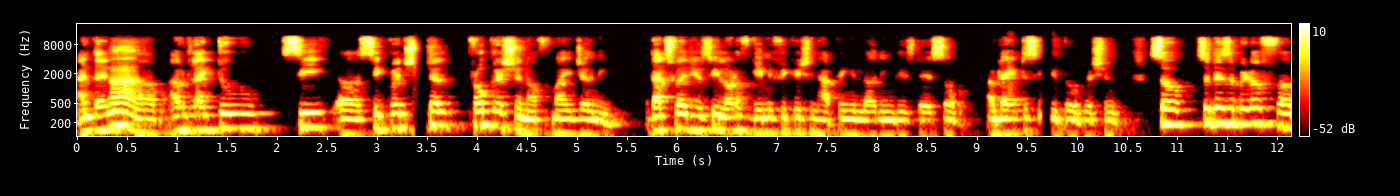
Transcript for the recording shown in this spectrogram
And then ah. uh, I would like to see uh, sequential progression of my journey that's where you see a lot of gamification happening in learning these days so i would like to see progression so so there's a bit of uh,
